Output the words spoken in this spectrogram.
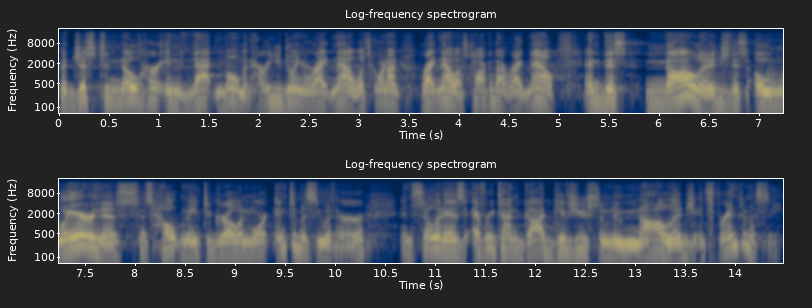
but just to know her in that moment. How are you doing right now? What's going on right now? Let's talk about right now. And this knowledge, this awareness has helped me to grow in more intimacy with her. And so it is every time God gives you some new knowledge, it's for intimacy.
